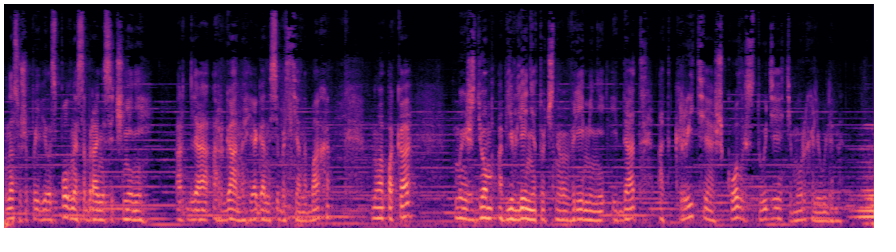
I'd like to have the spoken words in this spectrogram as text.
У нас уже появилось полное собрание сочинений для органа Иоганна Себастьяна Баха. Ну а пока мы ждем объявления точного времени и дат открытия школы-студии Тимура Халиулина.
